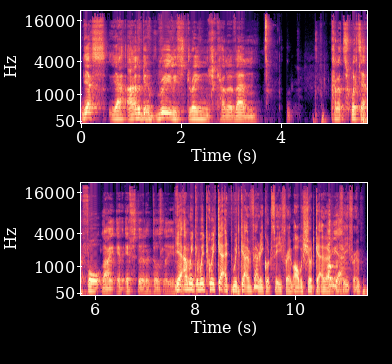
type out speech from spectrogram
Yes, yeah, and it'd be a really strange kind of. Um, kind of Twitter fortnight if Sterling does leave. Yeah, and we'd, we'd, we'd get a, we'd get a very good fee for him, or we should get a very oh, yeah. good fee for him.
